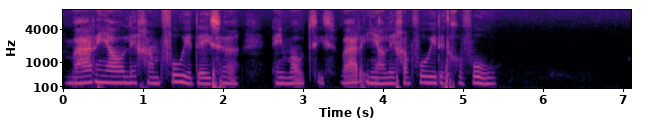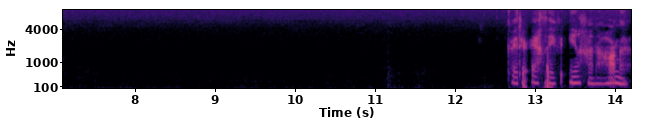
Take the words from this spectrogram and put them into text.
Waar in jouw lichaam voel je deze emoties? Waar in jouw lichaam voel je dit gevoel? Er echt even in gaan hangen?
